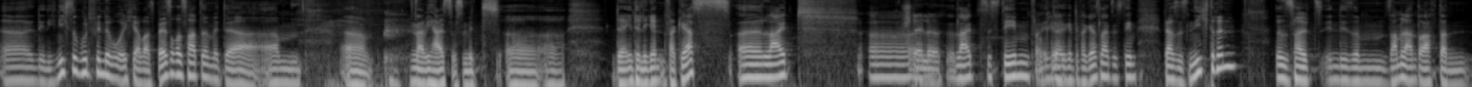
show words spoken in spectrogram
äh, den ich nicht so gut finde, wo ich ja was Besseres hatte mit der, ähm, äh, na wie heißt es, mit äh, äh, der intelligenten Verkehrsleit äh, Stelle. Leitsystem, Okay. intelligente Verkehrsleitsystem, das ist nicht drin. Das ist halt in diesem Sammelantrag dann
